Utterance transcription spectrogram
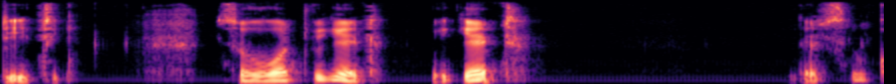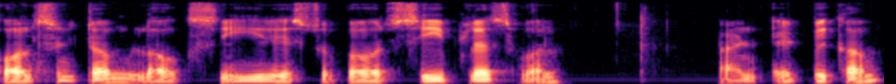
dt so what we get? We get that's in constant term log c raised to power c plus 1 and it become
